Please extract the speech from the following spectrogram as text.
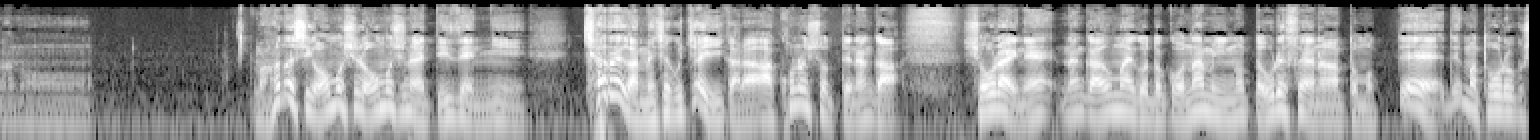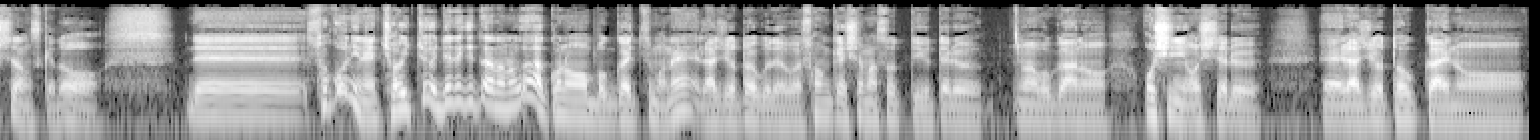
あのー、まあ、話が面白い面白いって以前に、キャラがめちゃくちゃいいから、あ、この人ってなんか、将来ね、なんかうまいことこう波に乗ったら売れそうやなと思って、で、まあ登録してたんですけど、で、そこにね、ちょいちょい出てきたのが、この僕がいつもね、ラジオトークで尊敬してますって言ってる、まあ僕あの、推しに推してる、えー、ラジオトーク界の、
